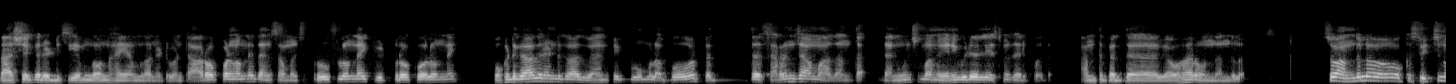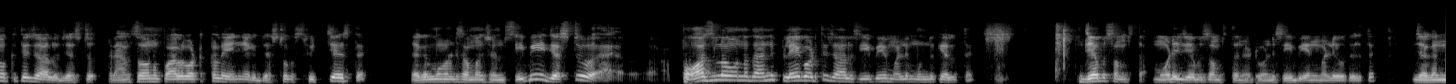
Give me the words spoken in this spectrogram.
రాజశేఖర్ రెడ్డి సీఎంగా ఉన్న హయాంలో అనేటువంటి ఆరోపణలు ఉన్నాయి దానికి సంబంధించిన ప్రూఫ్‌లున్నాయి. క్విట్ ప్రోకోలు ఉన్నాయి ఒకటి కాదు, రెండు కాదు వ్యాన్‌పిక్ భూములు అబ్బో! పెద్ద సరంజామా అదంతా. దాని గురించి మనం ఎన్ని వీడియోలు చేసినా సరిపోదు. అంత పెద్ద వ్యవహారం ఉంది అందులో. సో, అందులో ఒక స్విచ్ నొక్కితే చాలు జస్ట్ ట్రాన్స్‌ఫార్మర్‌ను పాల్గొట్టక్కల్లా ఏం జస్ట్ ఒక స్విచ్ చేస్తే జగన్మోహన్ రెడ్డి సంబంధించిన సిబిఐ జస్ట్ పాజ్‌లో ఉన్నదాన్ని ప్లే కొడితే చాలు సిబిఐ మళ్ళీ ముందుకెళ్తే జేబు సంస్థ, మోడీ జేబు సంస్థ అనేటువంటి సిబిఐని మళ్ళీ వదిలితే జగన్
